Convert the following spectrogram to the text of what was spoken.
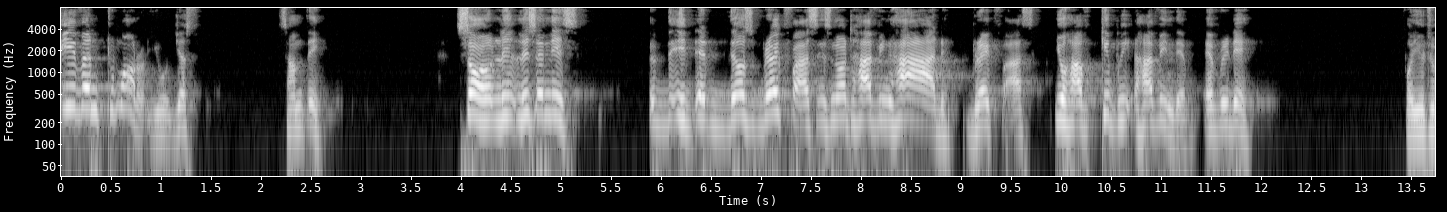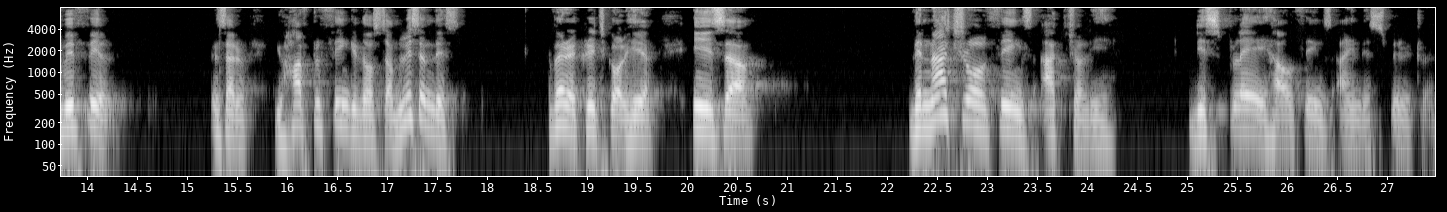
even tomorrow, you just something. So li- listen this. It, it, those breakfasts is not having hard breakfast. You have keep having them every day for you to be filled. Instead of you have to think in those terms. Listen this. Very critical here is uh, the natural things actually display how things are in the spiritual.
